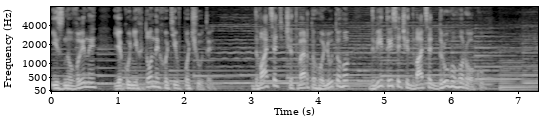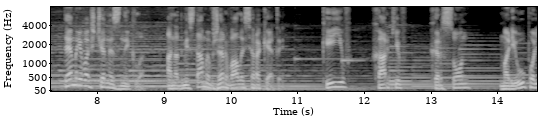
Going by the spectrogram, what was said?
із новини, яку ніхто не хотів почути. 24 лютого 2022 року. Темрява ще не зникла, а над містами вже рвалися ракети: Київ, Харків, Херсон, Маріуполь.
